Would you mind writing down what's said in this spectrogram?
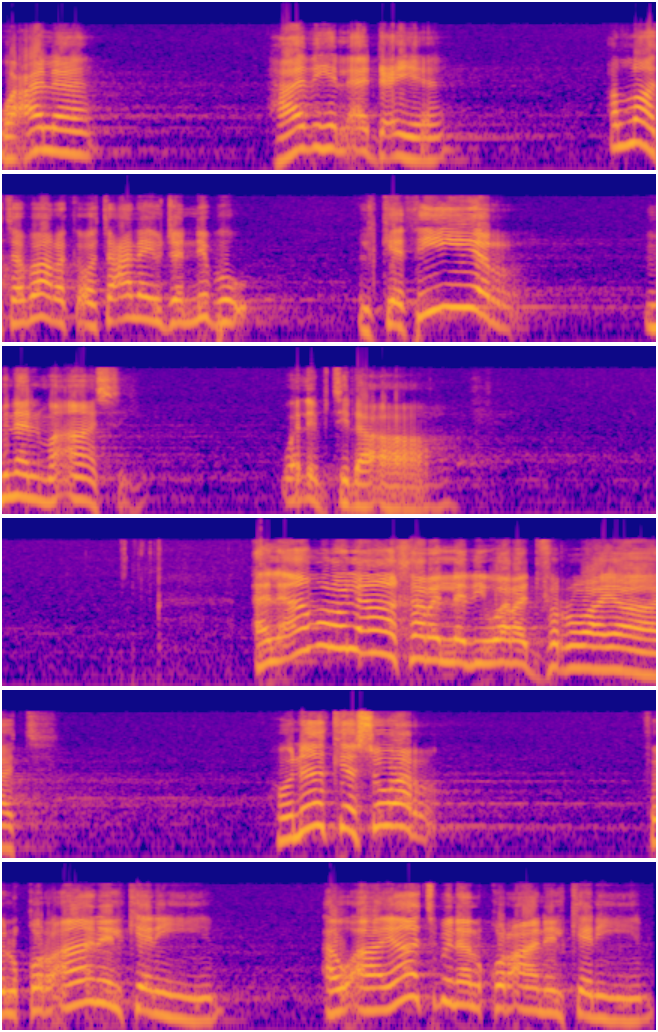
وعلى هذه الأدعية الله تبارك وتعالى يجنبه الكثير من المآسي والابتلاءات. الأمر الآخر الذي ورد في الروايات هناك سور في القرآن الكريم أو آيات من القرآن الكريم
